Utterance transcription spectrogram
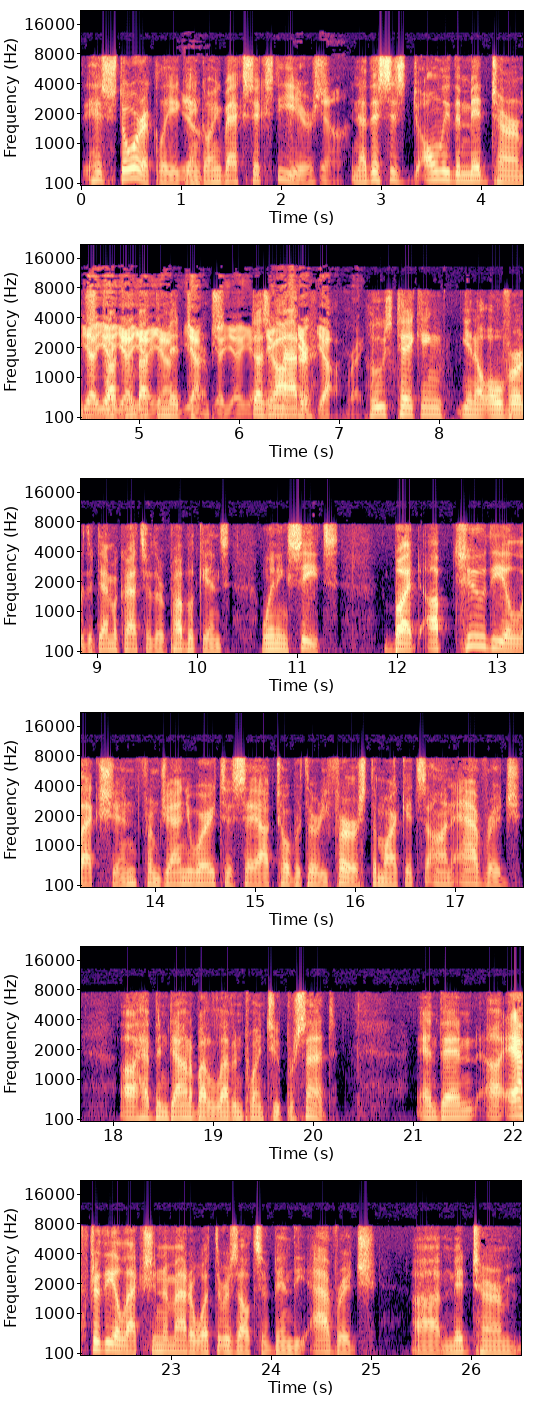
historically, again, Yeah. going back 60 years. Yeah. Now this is only the midterms. Yeah, yeah, talking yeah, about yeah, the midterms. yeah, yeah, yeah. Doesn't off matter. yeah, right. Who's taking you know over the Democrats or the Republicans winning seats. But up to the election, from January to say October 31st, the markets on average uh, have been down about 11.2 percent. And then uh, after the election, no matter what the results have been, the average uh, midterm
